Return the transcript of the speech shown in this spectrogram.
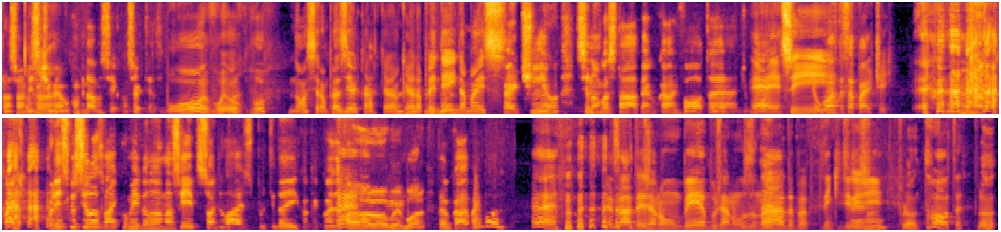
Próxima vez que tiver, eu vou convidar você, com certeza. Pô, eu vou, eu vou. Nossa, será um prazer, cara. Quero, Uhum. quero aprender ainda mais. Pertinho, se não gostar, pega o carro e volta, é de boa. É, Sim. eu gosto dessa parte aí. Uhum, Por isso que o Silas vai comigo no- nas raves, só de Lages, porque daí qualquer coisa É. ele fala, "Ah, eu vou embora. Pega o carro e vai embora. É, exato. Aí já não bebo, já não uso nada, pra- tem que dirigir. Pronto, Volta. pronto.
